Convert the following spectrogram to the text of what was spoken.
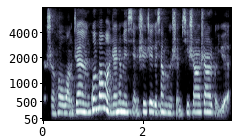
的时候，网站官方网站上面显示这个项目的审批是二十二个月，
